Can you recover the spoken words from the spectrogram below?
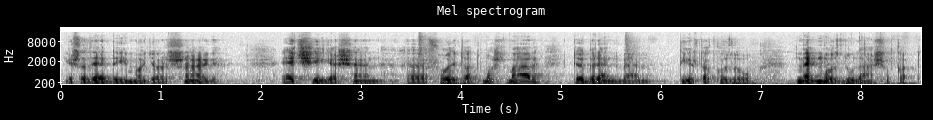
és az erdélyi magyarság egységesen folytat most már több rendben tiltakozó megmozdulásokat.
